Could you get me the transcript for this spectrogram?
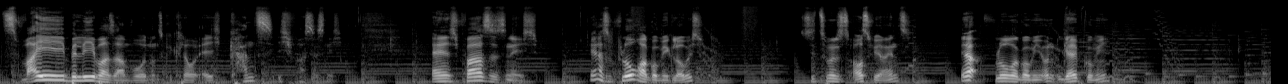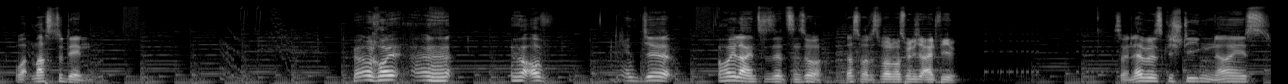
Zwei Belebersamen wurden uns geklaut. Ey, ich kann's... Ich fass es nicht. Ich fass es nicht. Ja, das ist ein Flora-Gummi, glaube ich. Sieht zumindest aus wie eins. Ja, Flora-Gummi und ein Gelbgummi. Was machst du denn? Hör, Roy, äh, hör auf, die Heule einzusetzen. So, das war das Wort, was mir nicht einfiel. Sein Level ist gestiegen, nice.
